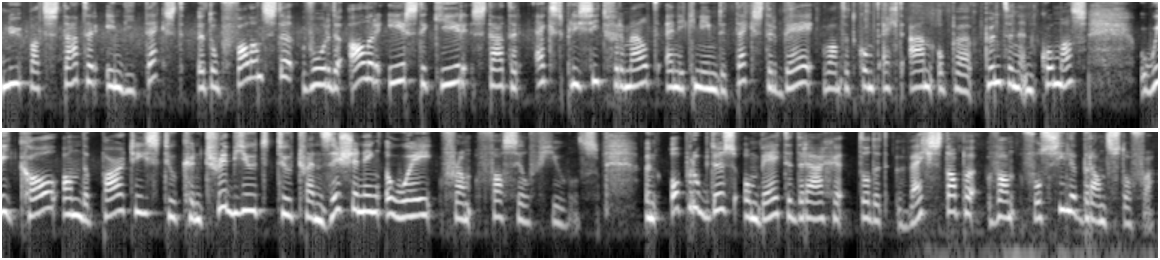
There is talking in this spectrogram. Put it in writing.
Nu, wat staat er in die tekst? Het opvallendste, voor de allereerste keer staat er expliciet vermeld, en ik neem de tekst erbij, want het komt echt aan op uh, punten en commas. We call on the parties to contribute to transitioning away from fossil fuels. Een oproep dus om bij te dragen tot het wegstappen van fossiele brandstoffen.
